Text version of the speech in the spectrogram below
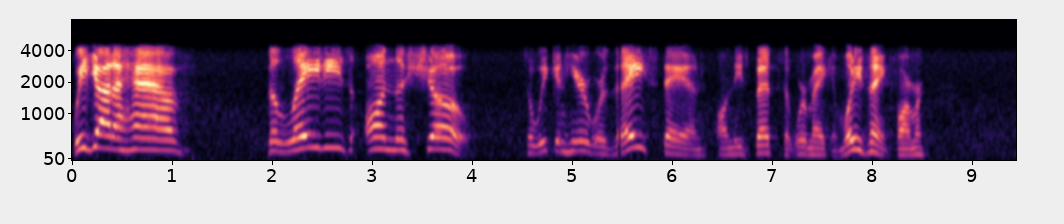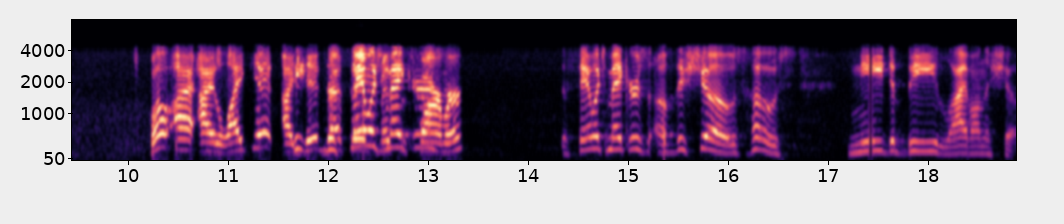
We gotta have the ladies on the show so we can hear where they stand on these bets that we're making. What do you think, Farmer? Well, I, I like it. I The- did the sandwich Mrs. makers- Farmer. The sandwich makers of the show's hosts need to be live on the show.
